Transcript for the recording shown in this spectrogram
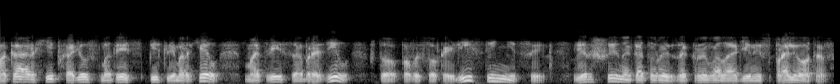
Пока Архип ходил смотреть, спит ли Маркел, Матвей сообразил, что по высокой лиственнице, вершина которой закрывала один из пролетов,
